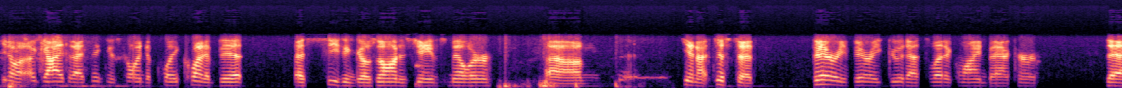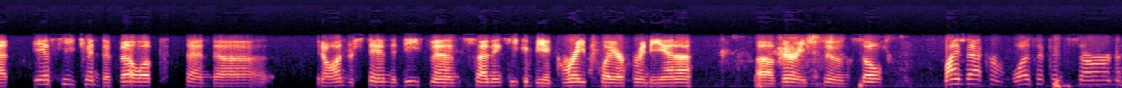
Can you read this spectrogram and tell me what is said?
you know, a guy that I think is going to play quite a bit as the season goes on is James Miller. Um, you know, just a very, very good athletic linebacker that if he can develop and uh, you know understand the defense, I think he could be a great player for Indiana uh, very soon. So linebacker was a concern,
